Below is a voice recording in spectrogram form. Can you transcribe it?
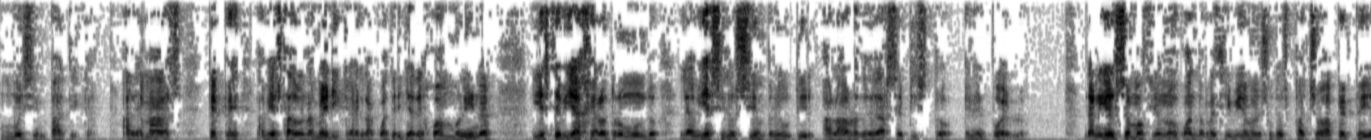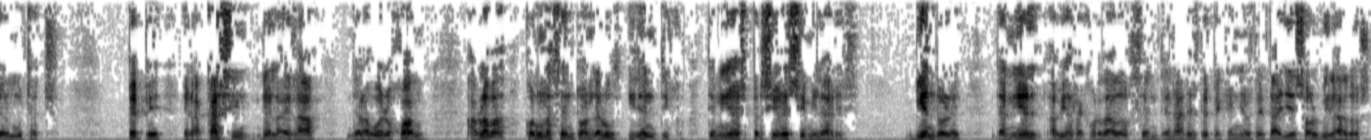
muy simpática. Además, Pepe había estado en América en la cuadrilla de Juan Molina y este viaje al otro mundo le había sido siempre útil a la hora de darse pisto en el pueblo. Daniel se emocionó cuando recibió en su despacho a Pepe y al muchacho. Pepe era casi de la edad del abuelo Juan. Hablaba con un acento andaluz idéntico, tenía expresiones similares. Viéndole, Daniel había recordado centenares de pequeños detalles olvidados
